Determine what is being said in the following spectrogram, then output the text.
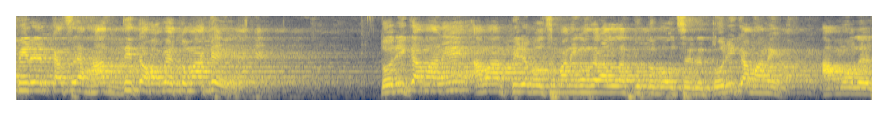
পীরের কাছে হাত দিতে হবে তোমাকে। তরিকা মানে আমার পীরে বলছে মানিগঞ্জের আল্লাহ কুতু বলছে যে তরিকা মানে আমলের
